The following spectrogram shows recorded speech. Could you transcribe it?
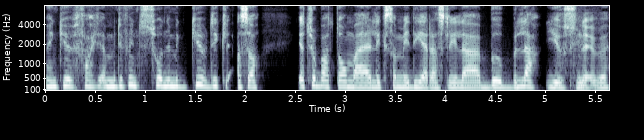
men gud, ja, men det var inte så, nej men gud. Det är klart." alltså, jag tror bara att de är liksom i deras lilla bubbla just nu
